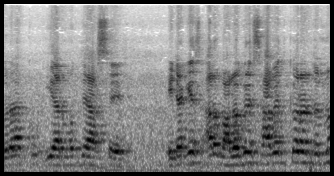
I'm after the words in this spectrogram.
ওরা ইয়ার মধ্যে আছে। এটাকে আরও ভালো করে সাবেত করার জন্য,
